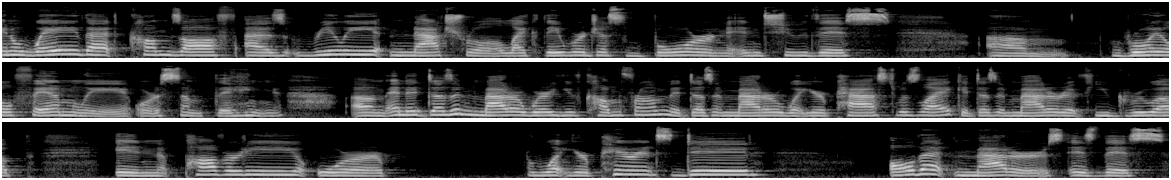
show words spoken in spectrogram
in a way that comes off as really natural, like they were just born into this um, royal family or something. Um, and it doesn't matter where you've come from. It doesn't matter what your past was like. It doesn't matter if you grew up in poverty or what your parents did. All that matters is this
